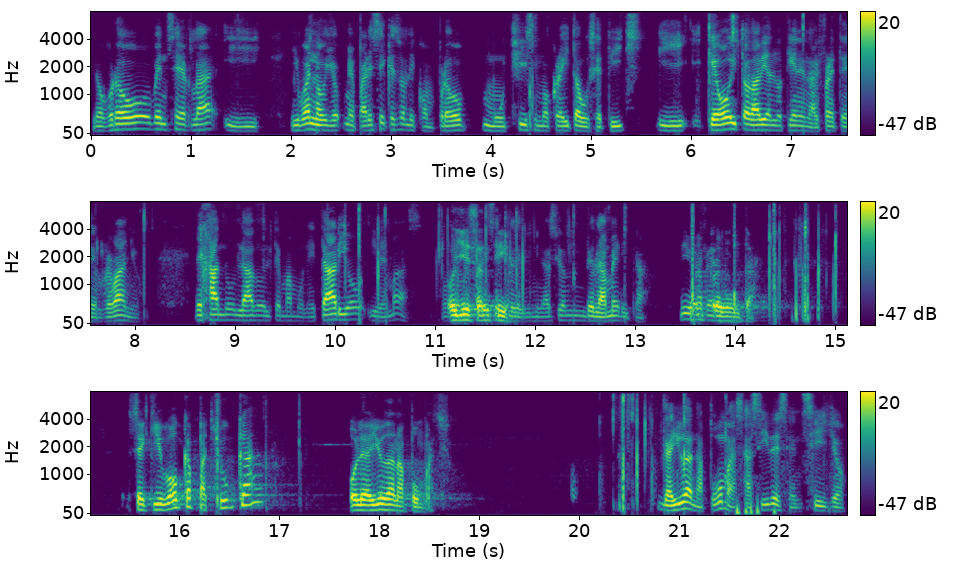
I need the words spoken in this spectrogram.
logró vencerla y, y bueno, yo, me parece que eso le compró muchísimo crédito a Bucetich y, que hoy todavía lo tienen al frente del rebaño, dejando a un lado el tema monetario y demás. Oye, Santi. la eliminación de la América. una pregunta. ¿Se equivoca Pachuca o le ayudan a Pumas? Le ayudan a Pumas, así de sencillo.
